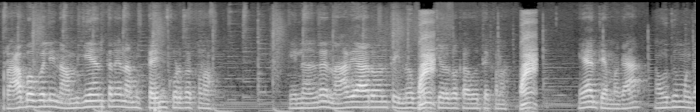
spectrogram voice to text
ಪ್ರಾಬಬಲಿ ನಮಗೆ ಅಂತಲೇ ನಮ್ಗೆ ಟೈಮ್ ಕೊಡ್ಬೇಕು ಇಲ್ಲಾಂದರೆ ನಾವ್ಯಾರು ಅಂತ ಇನ್ನೊಬ್ಬರು ಕೇಳಬೇಕಾಗುತ್ತೆ ಕಣ. ಏನಂತೆ ಮಗ? ಹೌದು ಮಗ.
